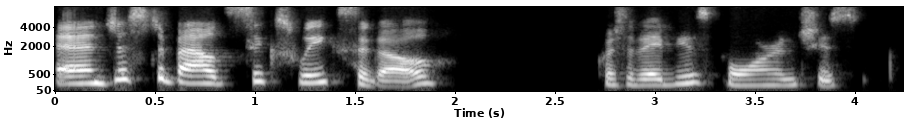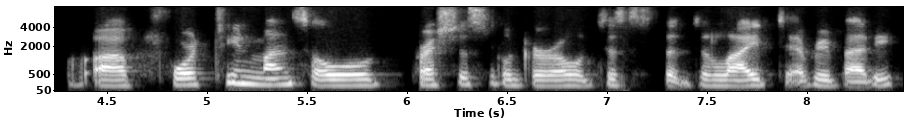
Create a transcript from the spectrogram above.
And just about six weeks ago, of course, the baby is born. She's uh, 14 months old, precious little girl, just a delight to everybody.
